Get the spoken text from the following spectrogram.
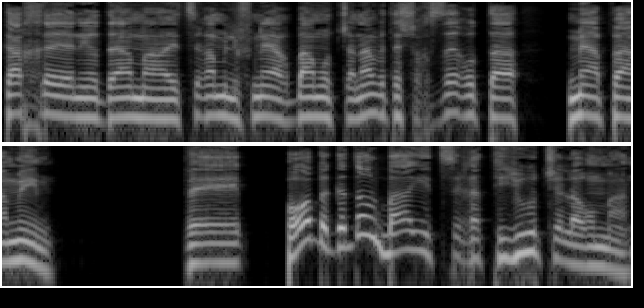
כך אה, אני יודע מה, יצירה מלפני 400 שנה ותשחזר אותה 100 פעמים. ופה בגדול באה היצירתיות של האומן,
